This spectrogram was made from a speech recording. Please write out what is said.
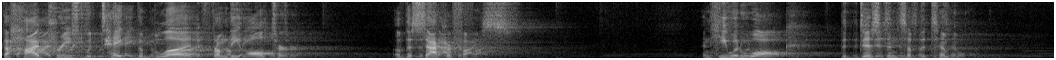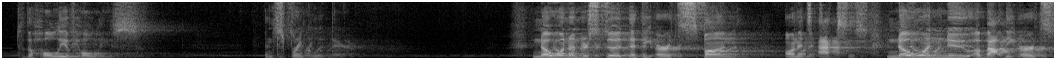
the high priest would take the blood from the altar of the sacrifice and he would walk the distance of the temple to the Holy of Holies and sprinkle it there. No one understood that the earth spun on its axis. No one knew about the earth's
